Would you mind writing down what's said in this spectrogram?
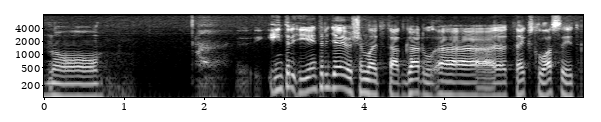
Nu, Intriģējošam, lai tādu garu uh, tekstu lasītu.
